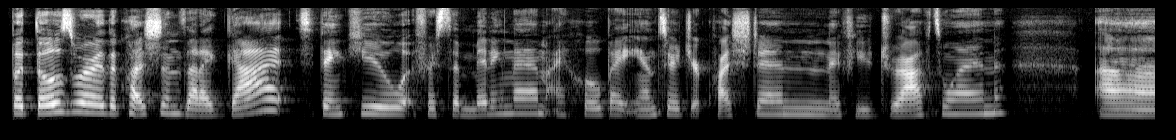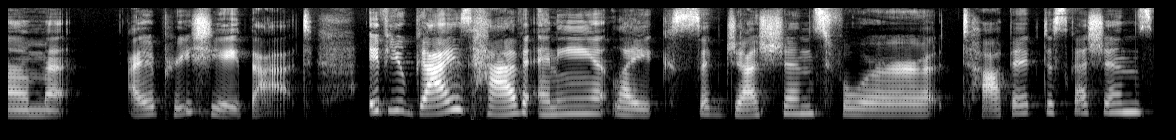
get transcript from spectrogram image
but those were the questions that I got. Thank you for submitting them. I hope I answered your question if you dropped one. Um, I appreciate that. If you guys have any like suggestions for topic discussions,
